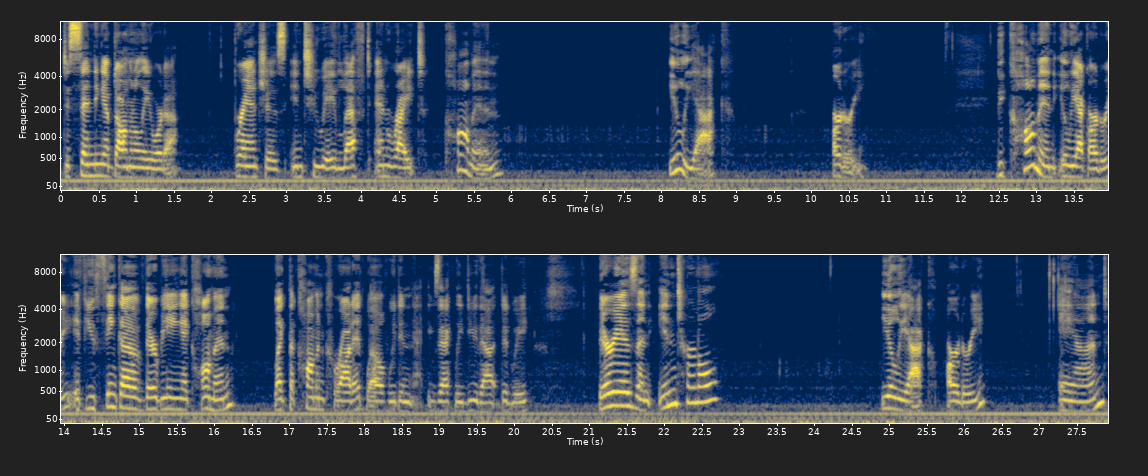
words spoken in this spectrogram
Descending abdominal aorta branches into a left and right common iliac artery. The common iliac artery, if you think of there being a common, like the common carotid, well, we didn't exactly do that, did we? There is an internal iliac artery and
